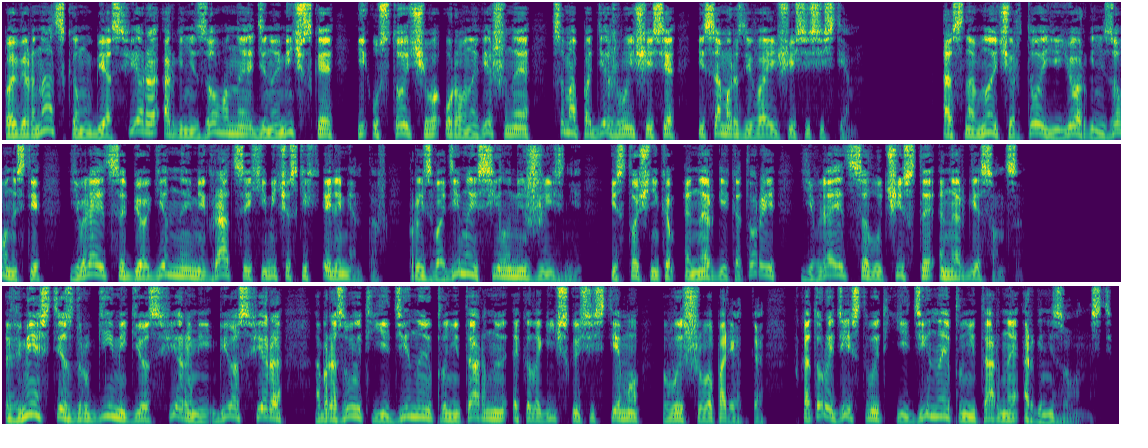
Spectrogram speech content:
По Вернадскому биосфера — организованная, динамическая и устойчиво уравновешенная, самоподдерживающаяся и саморазвивающаяся система. Основной чертой ее организованности является биогенная миграция химических элементов, производимые силами жизни, источником энергии которой является лучистая энергия Солнца. Вместе с другими геосферами биосфера образует единую планетарную экологическую систему высшего порядка, в которой действует единая планетарная организованность.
